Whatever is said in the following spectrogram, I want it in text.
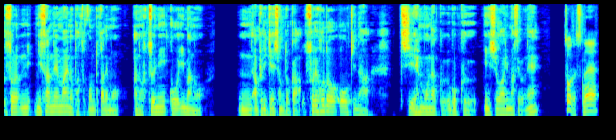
それ、2、3年前のパソコンとかでも、あの、普通にこう、今のうん、アプリケーションとか、それほど大きな遅延もなく動く印象はありますよね。そうですね。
